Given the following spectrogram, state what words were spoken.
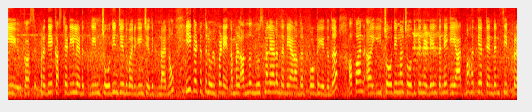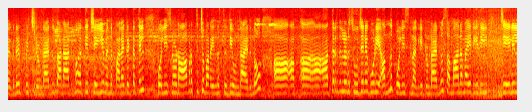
ഈ പ്രതിയെ കസ്റ്റഡിയിൽ എടുക്കുകയും ചോദ്യം ചെയ്തു വരികയും ചെയ്തിട്ടുണ്ടായിരുന്നു. ഈ ഘട്ടത്തിൽ ഉൾപ്പെടെ നമ്മൾ അന്ന് ന്യൂസ് മലയാളം തന്നെയാണ് അത് റിപ്പോർട്ട് ചെയ്തത്. അഫാൻ ഈ ചോദ്യങ്ങൾ ചോദിക്കുന്ന ഇടയിൽ തന്നെ ഈ ആത്മഹത്യ ടെൻഡൻസി പ്രകടിപ്പിച്ചിട്ടുണ്ടായിരുന്നു. താൻ ആത്മഹത്യ ചെയ്യുമെന്ന് പല ഘട്ടത്തിൽ പോലീസിനോട് ആവർത്തിച്ചു പറയുന്ന സ്ഥിതി ഉണ്ടായിരുന്നു. അത്തരത്തിലൊരു സൂചന കൂടി അന്ന് പോലീസ് നൽകിയിട്ടുണ്ടായിരുന്നു. സമാനമായ രീതിയിൽ ജയിലിൽ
